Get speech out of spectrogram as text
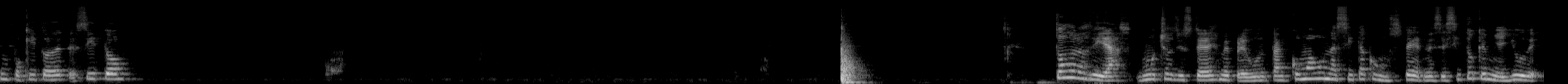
Un poquito de tecito. Todos los días muchos de ustedes me preguntan, ¿cómo hago una cita con usted? Necesito que me ayude.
